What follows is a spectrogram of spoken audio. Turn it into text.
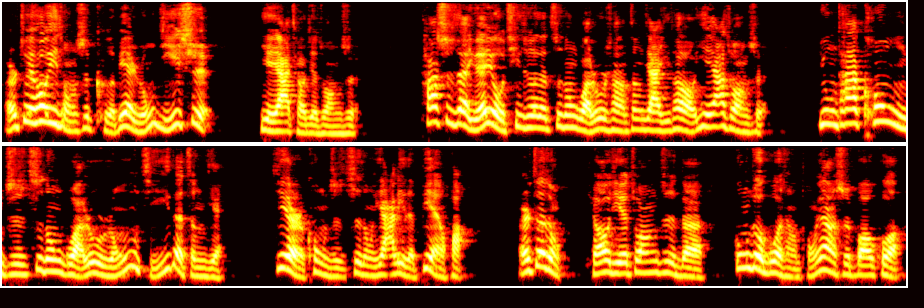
而最后一种是可变容积式液压调节装置，它是在原有汽车的制动管路上增加一套液压装置，用它控制制动管路容积的增减，继而控制制动压力的变化。而这种调节装置的工作过程同样是包括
